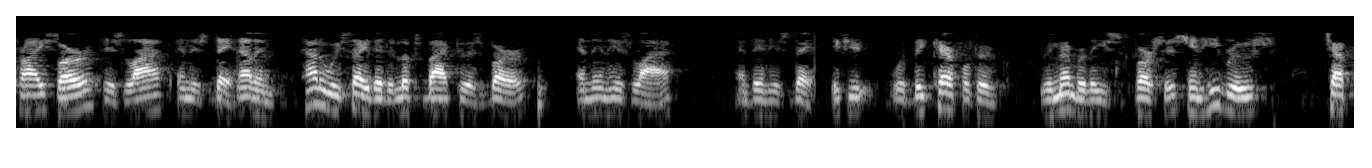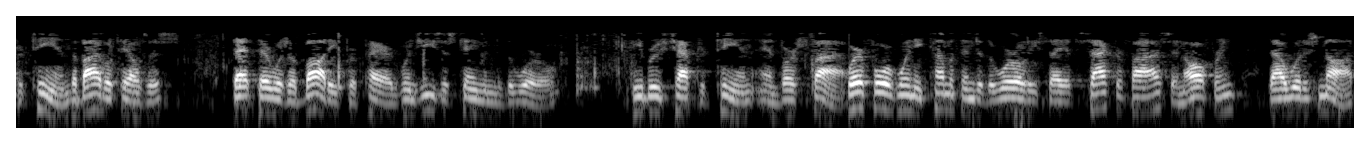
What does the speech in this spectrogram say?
Christ's birth, His life, and His death. Now then, how do we say that it looks back to His birth and then His life and then His death? If you would be careful to remember these verses, in Hebrews chapter 10, the Bible tells us that there was a body prepared when Jesus came into the world. Hebrews chapter 10 and verse 5. Wherefore, when he cometh into the world, he saith, Sacrifice and offering thou wouldest not,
